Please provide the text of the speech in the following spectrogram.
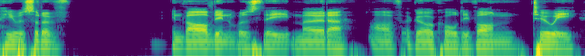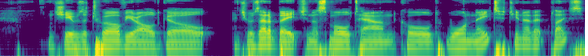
he was sort of involved in was the murder of a girl called Yvonne Tuohy. And she was a 12 year old girl, and she was at a beach in a small town called Warneet. Do you know that place?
